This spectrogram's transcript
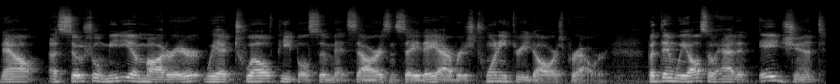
Now, a social media moderator, we had 12 people submit salaries and say they averaged $23 per hour. But then we also had an agent,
